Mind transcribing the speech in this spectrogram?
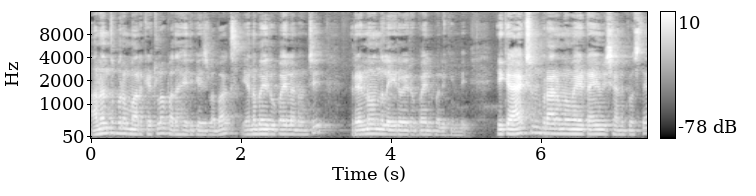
అనంతపురం మార్కెట్లో పదహైదు కేజీల బాక్స్ ఎనభై రూపాయల నుంచి రెండు వందల ఇరవై రూపాయలు పలికింది. ఇక యాక్షన్ ప్రారంభమయ్యే టైం విషయానికి వస్తే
